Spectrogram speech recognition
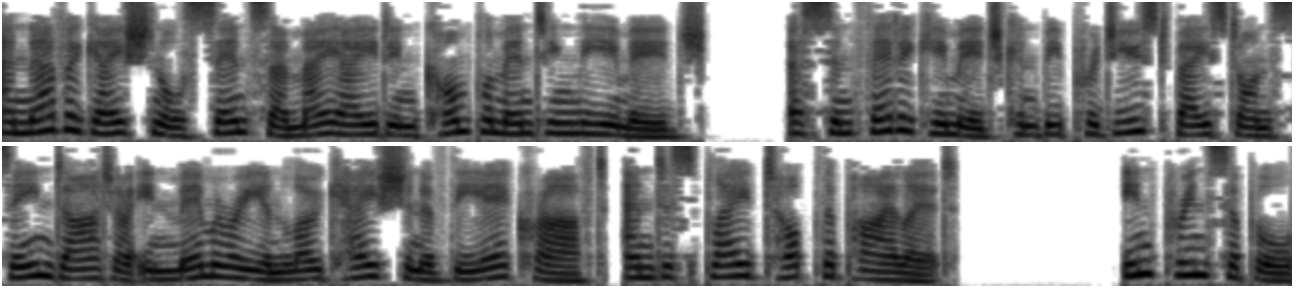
A navigational sensor may aid in complementing the image. A synthetic image can be produced based on scene data in memory and location of the aircraft, and displayed top the pilot. In principle,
